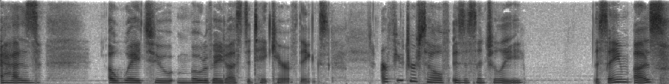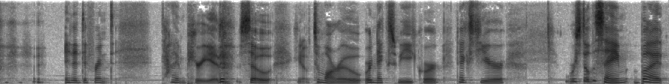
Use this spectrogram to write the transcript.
as a way to motivate us to take care of things. Our future self is essentially the same us in a different time period. So, you know, tomorrow or next week or next year, we're still the same, but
